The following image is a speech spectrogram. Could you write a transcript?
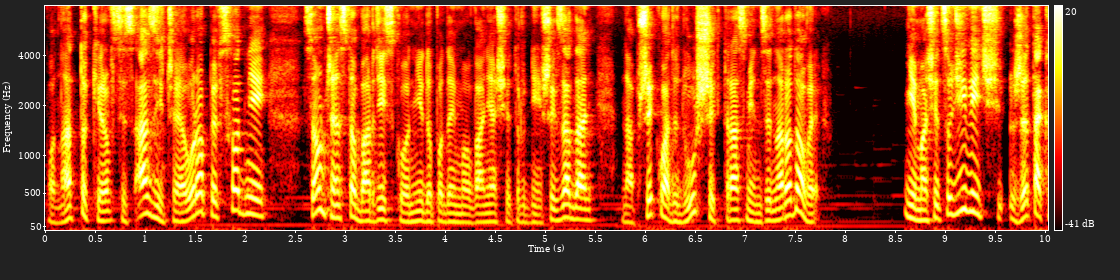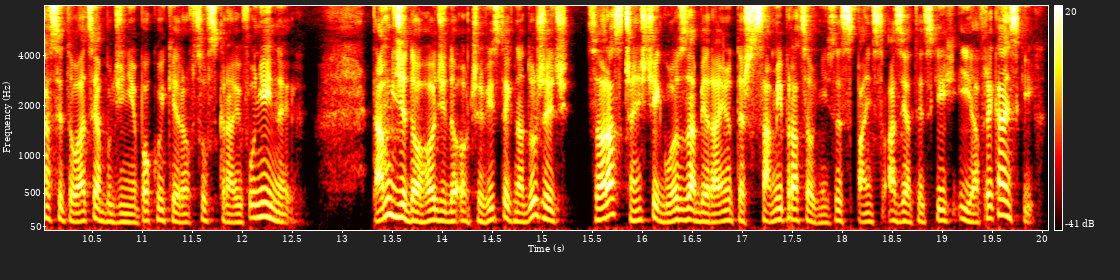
Ponadto kierowcy z Azji czy Europy Wschodniej są często bardziej skłonni do podejmowania się trudniejszych zadań, np. dłuższych tras międzynarodowych. Nie ma się co dziwić, że taka sytuacja budzi niepokój kierowców z krajów unijnych. Tam, gdzie dochodzi do oczywistych nadużyć, coraz częściej głos zabierają też sami pracownicy z państw azjatyckich i afrykańskich.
